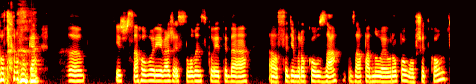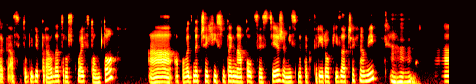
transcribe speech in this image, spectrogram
otázka. E, tiež sa hovorieva, že Slovensko je teda 7 e, rokov za západnou Európou vo všetkom, tak asi to bude pravda trošku aj v tomto a, a povedzme Čechy sú tak na pol ceste, že my sme tak 3 roky za Čechami. Mm-hmm. A,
